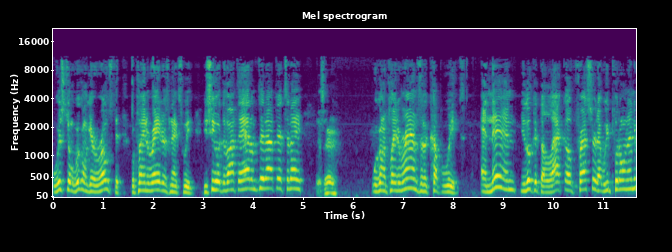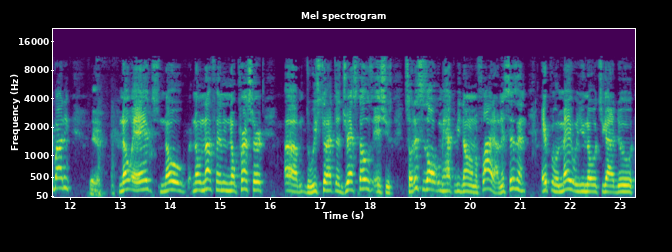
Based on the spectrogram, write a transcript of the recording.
We're still we're going to get roasted. We're playing the Raiders next week. You see what Davante Adams did out there today? Yes, sir. We're going to play the Rams in a couple weeks. And then you look at the lack of pressure that we put on anybody. Yeah. No edge, no no nothing, no pressure. Um, do we still have to address those issues? So this is all going to have to be done on the fly down. This isn't April and May when you know what you got to do.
